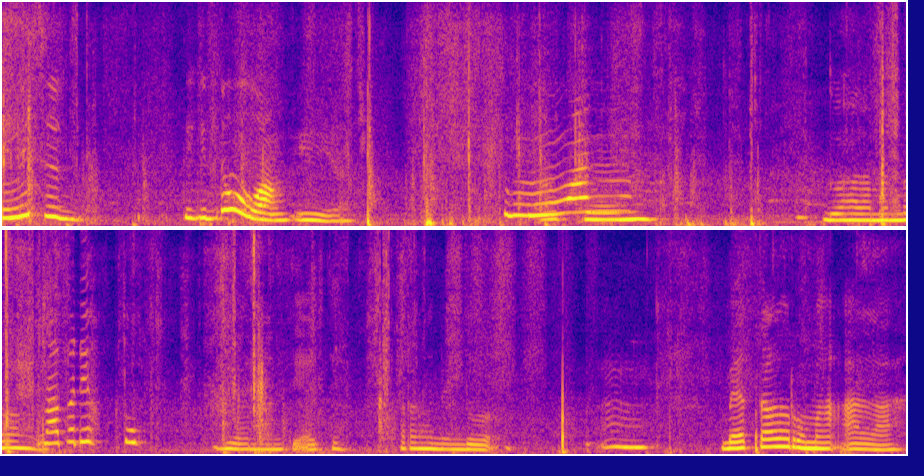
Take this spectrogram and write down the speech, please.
ini sedikit doang. Iya. Semua. Oke. Dua halaman doang. ya? Kenapa dia tuh? Iya nanti aja. Sekarang ini dulu. Hmm. Battle rumah Allah.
